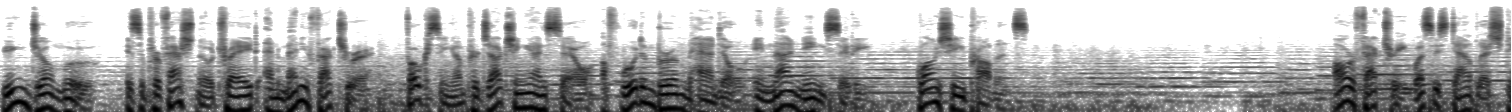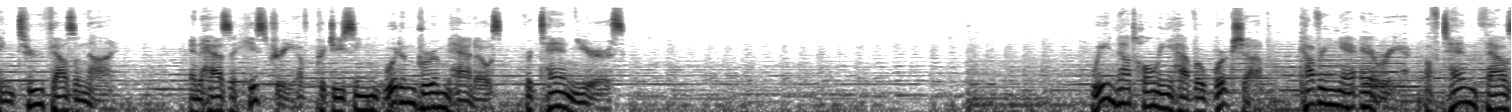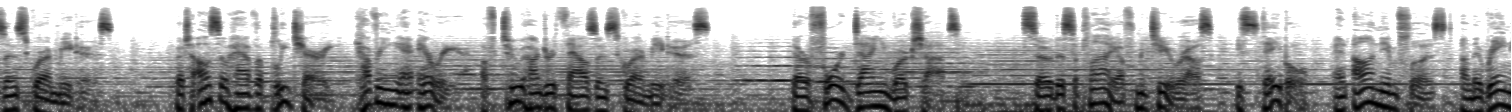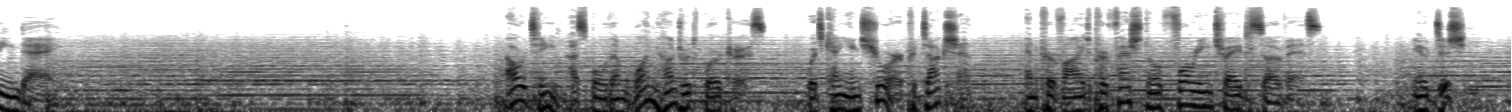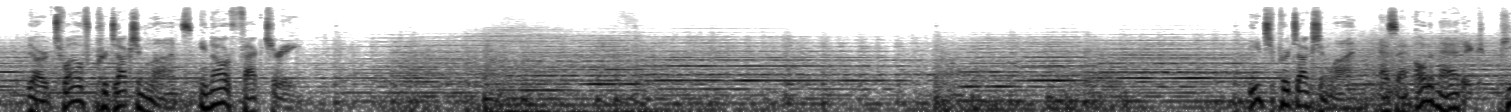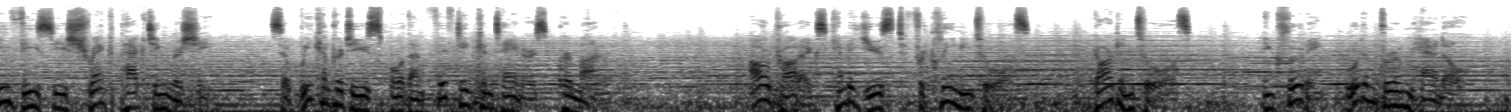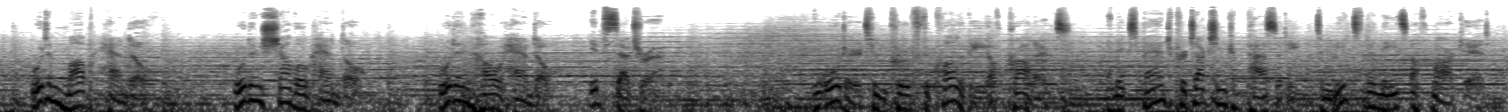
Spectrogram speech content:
Yun Zhongmu is a professional trade and manufacturer focusing on production and sale of wooden broom handle in Nanning City, Guangxi Province. Our factory was established in 2009 and has a history of producing wooden broom handles for 10 years. We not only have a workshop covering an area of 10,000 square meters, but also have a bleachery covering an area of 200,000 square meters. There are four dyeing workshops, so the supply of materials is stable and uninfluenced on the raining day. Our team has more than 100 workers, which can ensure production and provide professional foreign trade service. In addition, there are 12 production lines in our factory. Each production line has an automatic PVC shrink packaging machine, so we can produce more than 50 containers per month. Our products can be used for cleaning tools, garden tools, including wooden broom handle, wooden mop handle, wooden shovel handle, wooden hoe handle, etc. In order to improve the quality of products and expand production capacity to meet the needs of market.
